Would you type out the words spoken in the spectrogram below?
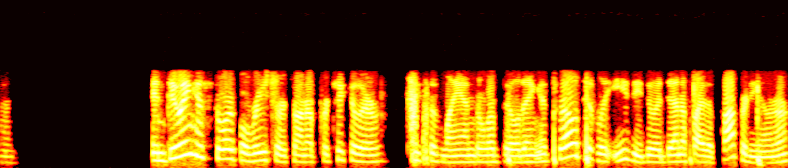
pen. In doing historical research on a particular piece of land or building, it's relatively easy to identify the property owner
